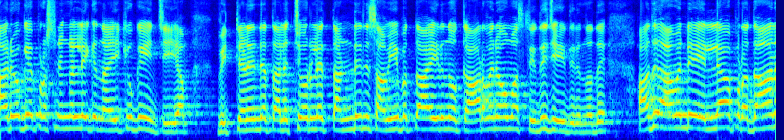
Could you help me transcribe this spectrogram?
ആരോഗ്യ പ്രശ്നങ്ങളിലേക്ക് നയിക്കുകയും ചെയ്യാം. വിറ്റണിന്റെ തലച്ചോറിലെ തണ്ടിന് സമീപത്തായിരുന്നു കാർവനോമ സ്ഥിതി ചെയ്തിരുന്നത്. അത് അവന്റെ എല്ലാ പ്രധാന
